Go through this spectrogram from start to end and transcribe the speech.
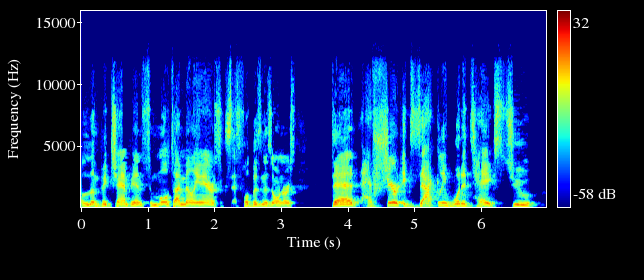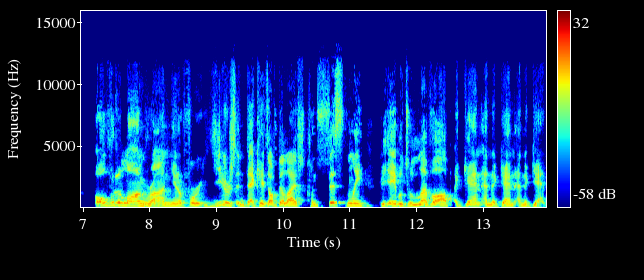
Olympic champions to multimillionaires, successful business owners that have shared exactly what it takes to, over the long run, you know, for years and decades of their lives, consistently be able to level up again and again and again.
